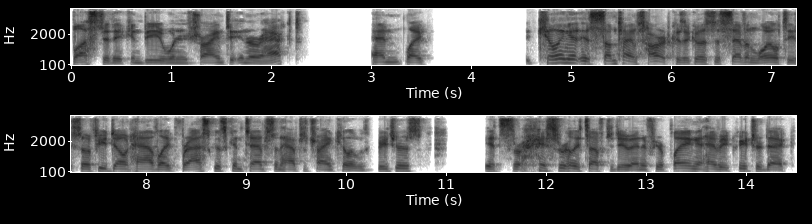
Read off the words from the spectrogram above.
busted it can be when you're trying to interact. And like killing it is sometimes hard because it goes to seven loyalty. So if you don't have like Vraska's contempts and have to try and kill it with creatures, it's it's really tough to do. And if you're playing a heavy creature deck,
